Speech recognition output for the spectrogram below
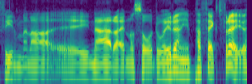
filmerna eh, nära en och så. Då är den ju perfekt för det ju.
